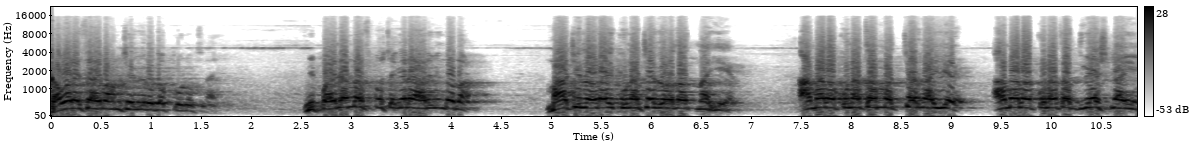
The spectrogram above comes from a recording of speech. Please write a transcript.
गव्हाळे साहेब आमच्या विरोधात कोणच नाही. मी पहिल्यांदा स्पष्ट केलं अरविंद बाबा माझी लढाई कुणाच्या विरोधात नाहीये. आम्हाला कुणाचा मच्छर नाहीये आम्हाला कुणाचा द्वेष नाही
